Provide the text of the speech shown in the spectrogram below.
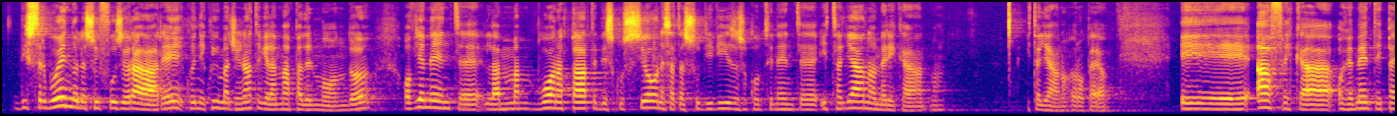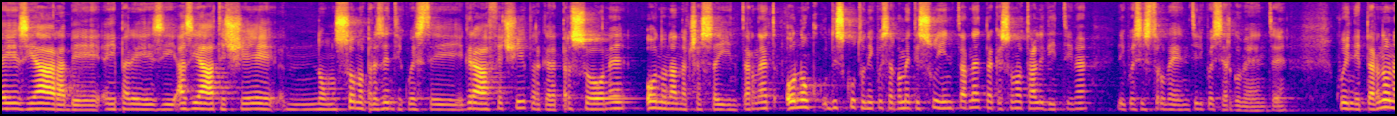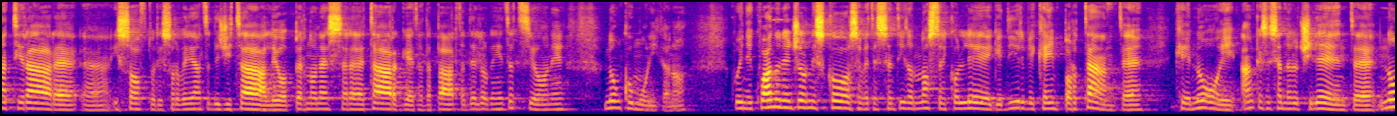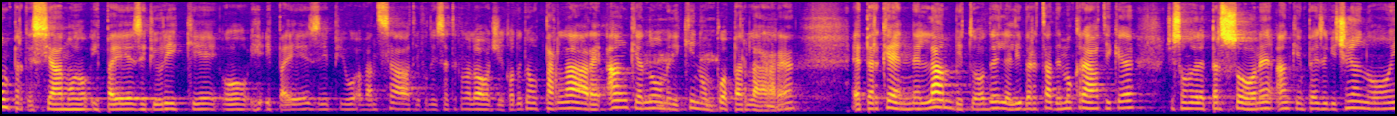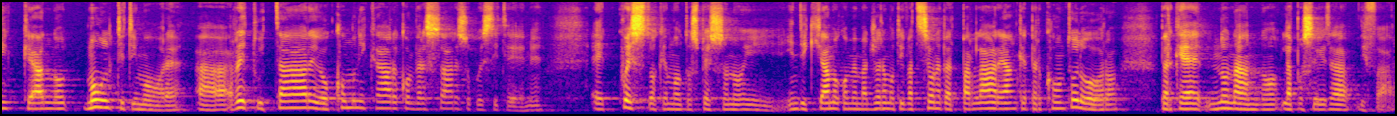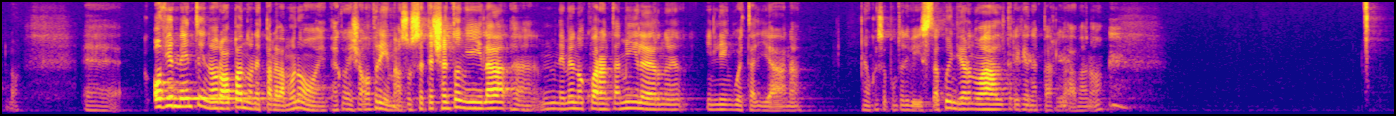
Distribuendole sui fusi orari, quindi qui immaginatevi la mappa del mondo, ovviamente la ma- buona parte di discussione è stata suddivisa sul continente italiano e americano, italiano, europeo. E Africa, ovviamente i paesi arabi e i paesi asiatici non sono presenti in questi grafici perché le persone o non hanno accesso a internet o non discutono di questi argomenti su internet perché sono tra le vittime di questi strumenti, di questi argomenti. Quindi per non attirare eh, i software di sorveglianza digitale o per non essere target da parte delle organizzazioni, non comunicano. Quindi quando nei giorni scorsi avete sentito i nostri colleghi dirvi che è importante che noi, anche se siamo nell'Occidente, non perché siamo i paesi più ricchi o i, paesi più avanzati dal punto di vista tecnologico, dobbiamo parlare anche a nome di chi non può parlare, è perché nell'ambito delle libertà democratiche ci sono delle persone, anche in paesi vicini a noi, che hanno molti timore a retweetare o comunicare o conversare su questi temi. È questo che molto spesso noi indichiamo come maggiore motivazione per parlare anche per conto loro, perché non hanno la possibilità di farlo. Eh, ovviamente in Europa non ne parlavamo noi, perché come diciamo prima, su 700.000 eh, nemmeno 40.000 erano in lingua italiana da questo punto di vista, quindi erano altri che ne parlavano.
